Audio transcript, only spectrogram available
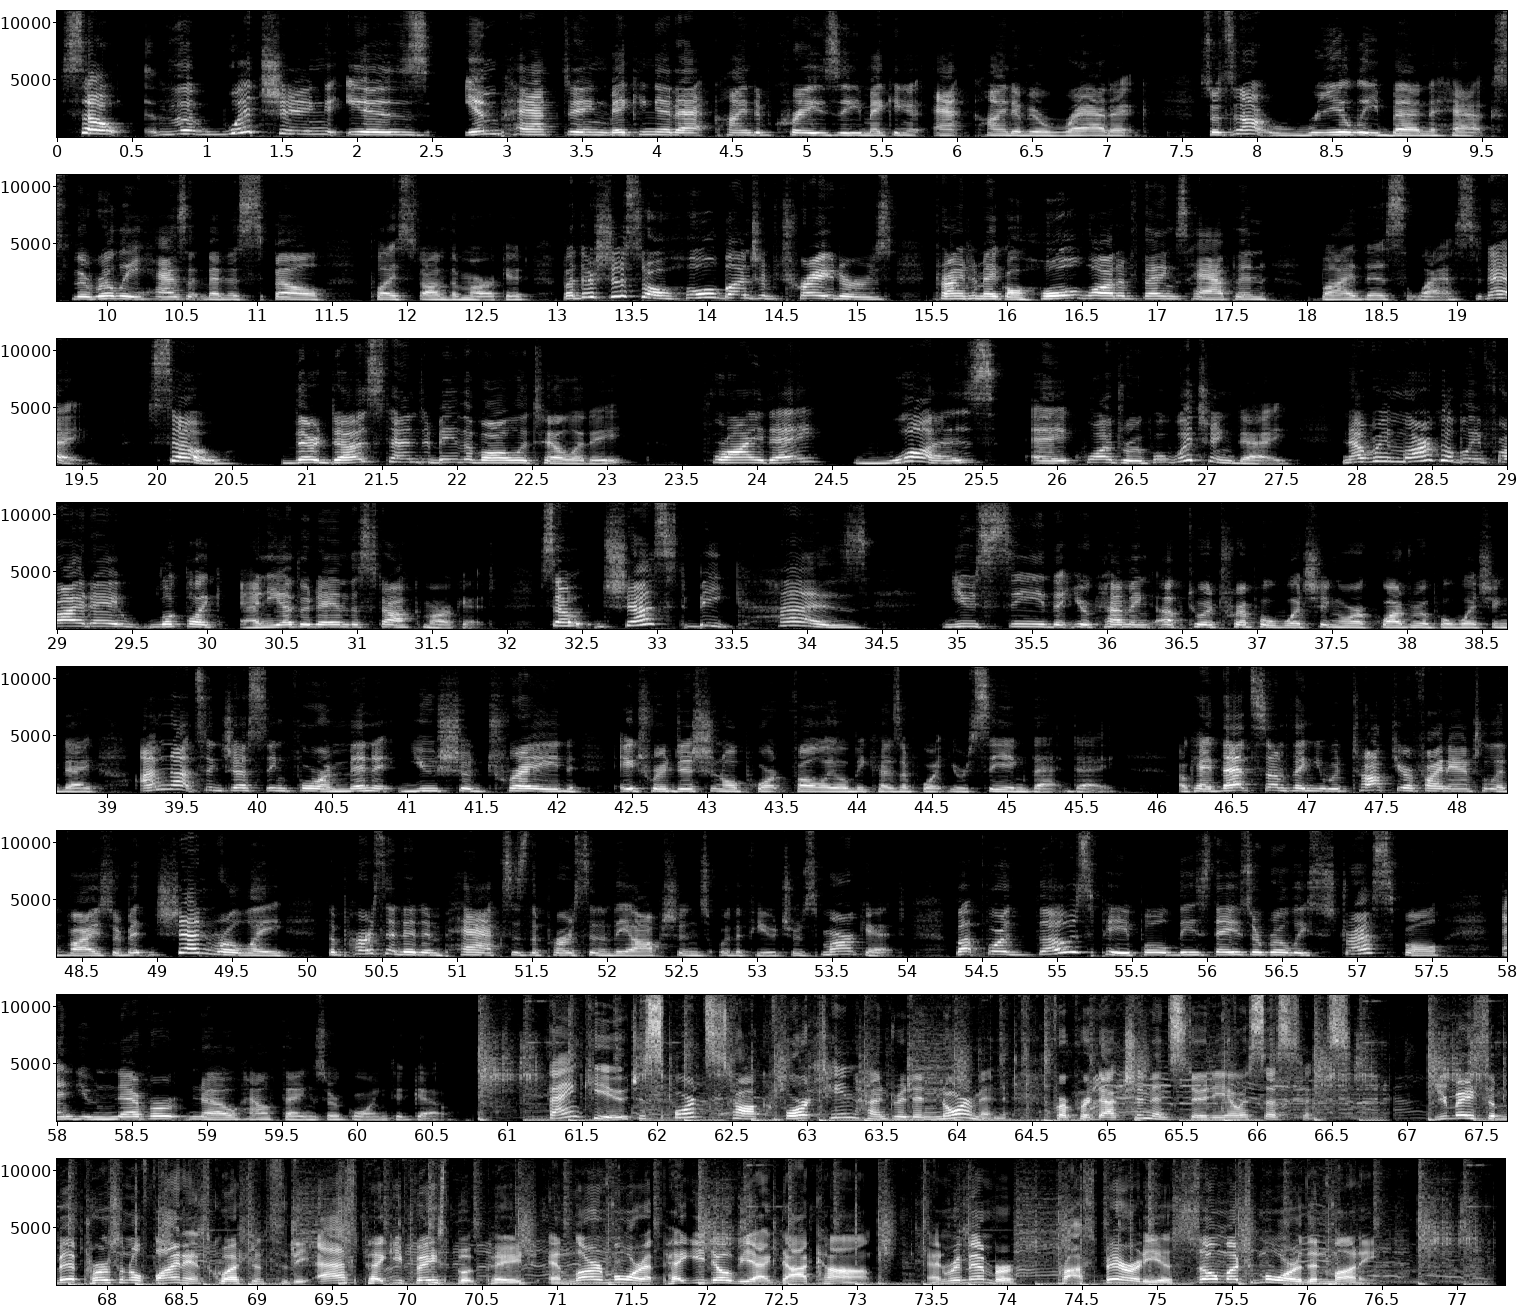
So the witching is impacting, making it act kind of crazy, making it act kind of erratic. So it's not really been hexed. There really hasn't been a spell placed on the market, but there's just a whole bunch of traders trying to make a whole lot of things happen by this last day. So there does tend to be the volatility. Friday was a quadruple witching day. Now, remarkably, Friday looked like any other day in the stock market. So just because you see that you're coming up to a triple witching or a quadruple witching day, I'm not suggesting for a minute you should trade a traditional portfolio because of what you're seeing that day. Okay, that's something you would talk to your financial advisor, but generally, the person it impacts is the person in the options or the futures market. But for those people, these days are really stressful and you never know how things are going to go. Thank you to Sports Talk 1400 in Norman for production and studio assistance. You may submit personal finance questions to the Ask Peggy Facebook page and learn more at peggydoviak.com. And remember, prosperity is so much more than money.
